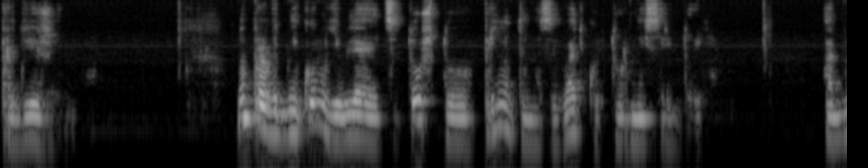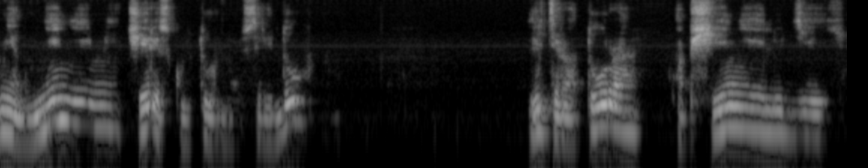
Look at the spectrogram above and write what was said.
продвижения. Ну, проводником является то, что принято называть культурной средой. Обмен мнениями через культурную среду, литература, общение людей.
